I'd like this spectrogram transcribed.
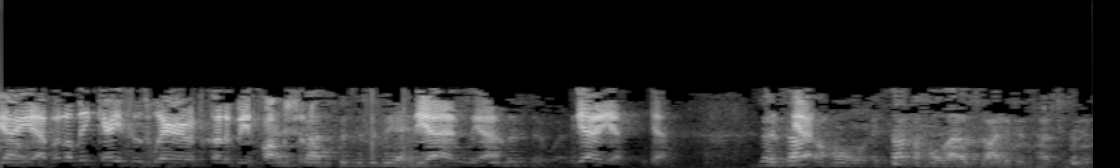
Yeah, yeah, but it'll be cases where it's going to be functional. specifically a Yes, yeah. you lift it with. Yeah, yeah, yeah. So It's not the whole. It's not the whole outside if it touches it.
